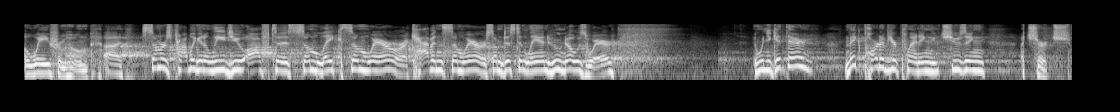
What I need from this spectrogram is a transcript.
away from home. Uh, summer's probably going to lead you off to some lake somewhere or a cabin somewhere or some distant land, who knows where. And when you get there, make part of your planning choosing a church.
